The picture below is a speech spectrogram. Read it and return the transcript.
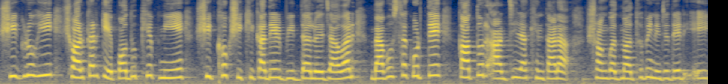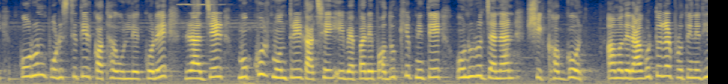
শীঘ্রই সরকারকে পদক্ষেপ নিয়ে শিক্ষক শিক্ষিকাদের বিদ্যালয়ে যাওয়ার ব্যবস্থা করতে কাতর আর্জি রাখেন তারা। সংবাদ মাধ্যমে নিজেদের এই করুণ পরিস্থিতির কথা উল্লেখ করে রাজ্যের মুখ্যমন্ত্রীর কাছে এ ব্যাপারে পদক্ষেপ নিতে অনুরোধ জানান শিক্ষকগণ আমাদের আগরতলার প্রতিনিধি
